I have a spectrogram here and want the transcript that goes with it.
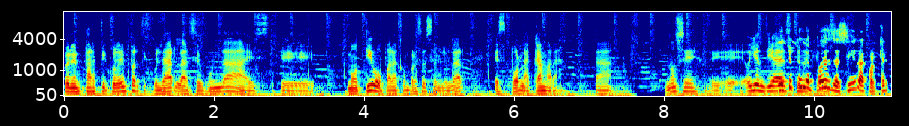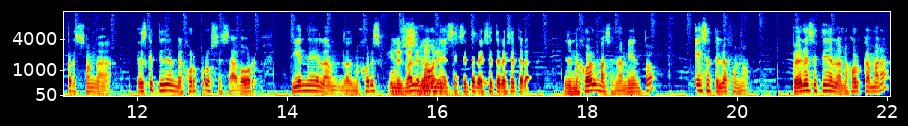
Pero en particular, en particular, la segunda este, motivo para comprarse el celular es por la cámara. no sé, eh, eh, hoy en día... De hecho, tú le puedes decir a cualquier persona, es que tiene el mejor procesador, tiene las mejores funciones, etcétera, etcétera, etcétera. El mejor almacenamiento, ese teléfono. Pero ese tiene la mejor cámara,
